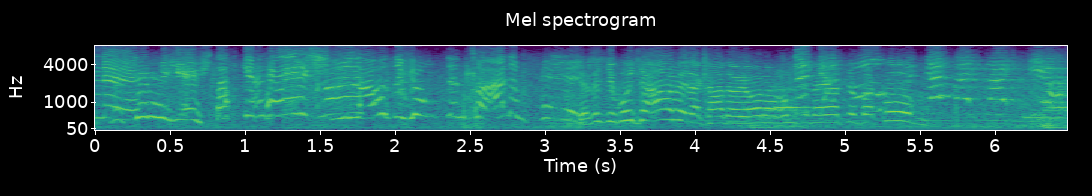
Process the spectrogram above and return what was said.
Das stimmt nicht echt. Das gefällt mir. Schlause Jungs sind zu allem fähig. Ja, die gute Arbeit, da kann euch auch noch um den zu verkaufen. Ja,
